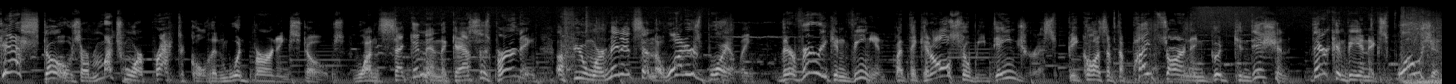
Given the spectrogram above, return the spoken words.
Gas stoves are much more practical than wood-burning stoves. One second and the gas is burning. A few more minutes and the water's boiling. They're very convenient, but they can also be dangerous because if the pipes aren't in good condition, there can be an explosion.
